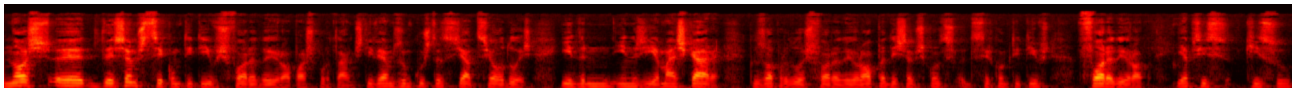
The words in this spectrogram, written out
nós uh, deixamos de ser competitivos fora da Europa ao exportarmos. Tivemos um custo associado de CO2 e de energia mais cara que os operadores fora da Europa, deixamos de ser competitivos fora da Europa. E é preciso que isso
